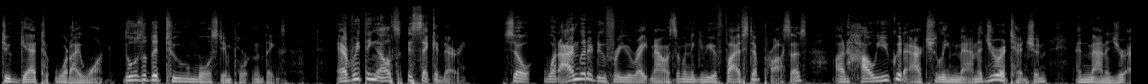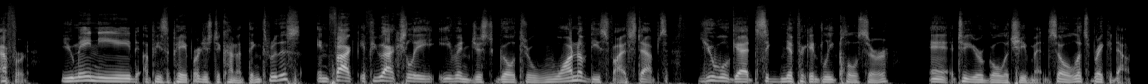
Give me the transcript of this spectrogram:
to get what I want? Those are the two most important things. Everything else is secondary. So, what I'm going to do for you right now is I'm going to give you a five step process on how you could actually manage your attention and manage your effort. You may need a piece of paper just to kind of think through this. In fact, if you actually even just go through one of these five steps, you will get significantly closer eh, to your goal achievement. So, let's break it down.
